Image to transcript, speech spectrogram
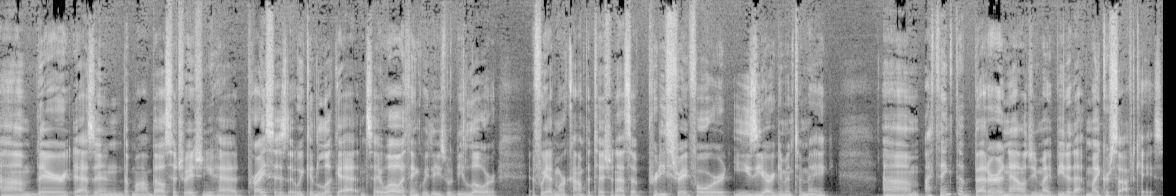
Um, there, as in the Ma Bell situation, you had prices that we could look at and say, well, I think we, these would be lower if we had more competition. That's a pretty straightforward, easy argument to make. Um, I think the better analogy might be to that Microsoft case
